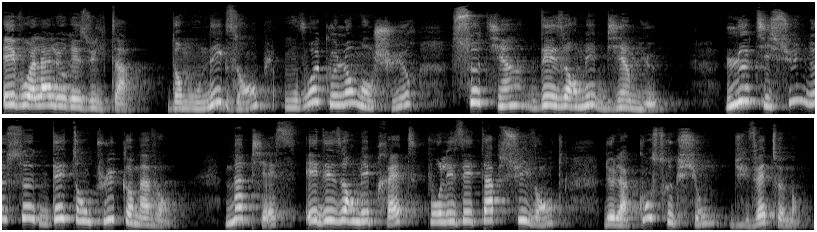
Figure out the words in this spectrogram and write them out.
Et voilà le résultat. Dans mon exemple, on voit que l'emmanchure se tient désormais bien mieux. Le tissu ne se détend plus comme avant. Ma pièce est désormais prête pour les étapes suivantes de la construction du vêtement.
